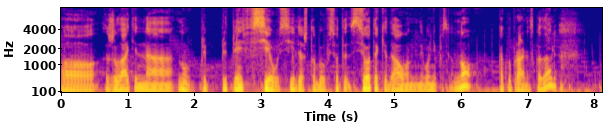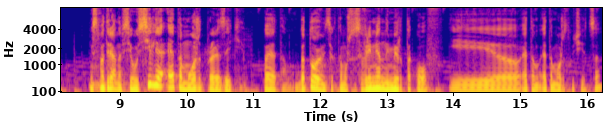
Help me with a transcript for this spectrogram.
э, желательно ну, предпринять все усилия, чтобы все-таки да, он его не посмотрел. Но, как вы правильно сказали, несмотря на все усилия, это может произойти. Поэтому готовимся к тому, что современный мир таков, и э, это, это может случиться.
